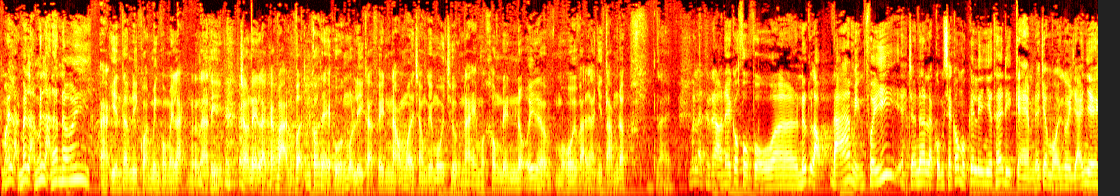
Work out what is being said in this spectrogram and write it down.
Máy lạnh máy lạnh máy lạnh anh ơi. À yên tâm đi quán mình có máy lạnh. Ra thì cho nên là các bạn vẫn có thể uống một ly cà phê nóng ở trong cái môi trường này mà không đến nỗi là mồ hôi vã ra như tắm đâu. Đấy. Với lại thực ra ở đây có phục vụ ờ, nước lọc đá miễn phí cho nên là cũng sẽ có một cái ly như thế đi kèm để cho mọi người giải nhiệt.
